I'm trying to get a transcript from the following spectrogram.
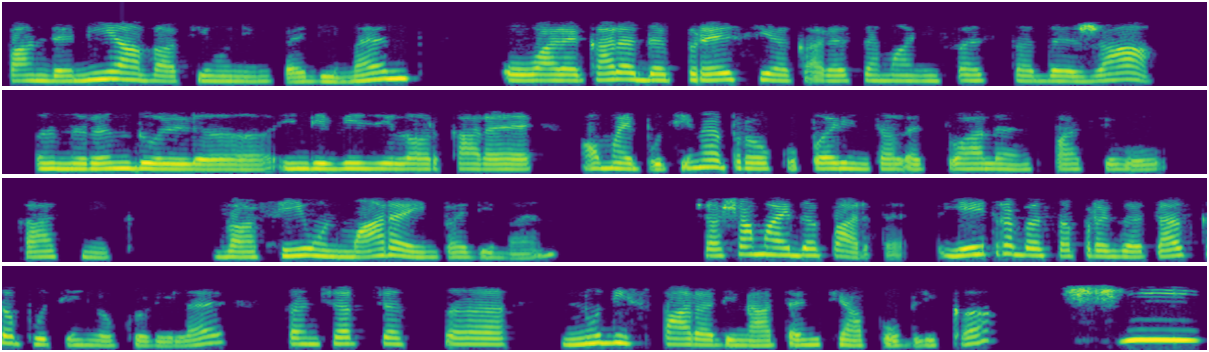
pandemia va fi un impediment, o oarecare depresie care se manifestă deja în rândul uh, indivizilor care au mai puține preocupări intelectuale în spațiu casnic, va fi un mare impediment și așa mai departe. Ei trebuie să pregătească puțin lucrurile, să încerce să nu dispară din atenția publică și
